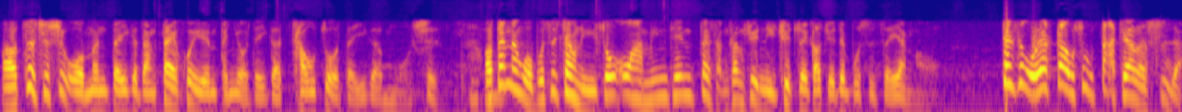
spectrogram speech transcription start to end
哦，这就是我们的一个让带会员朋友的一个操作的一个模式。哦，当然我不是叫你说哇，明天再涨上去你去追高，绝对不是这样哦。但是我要告诉大家的是啊，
